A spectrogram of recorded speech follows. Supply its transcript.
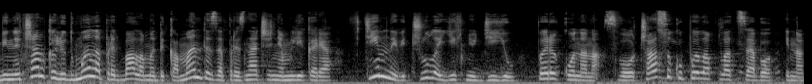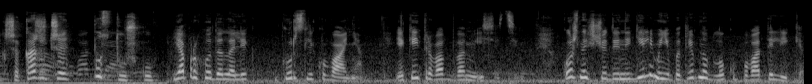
Вінничанка Людмила придбала медикаменти за призначенням лікаря. Втім, не відчула їхню дію. Переконана, свого часу купила плацебо, інакше кажучи, пустушку. Я проходила лік... курс лікування, який тривав два місяці. Кожних щодві неділі мені потрібно було купувати ліки.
